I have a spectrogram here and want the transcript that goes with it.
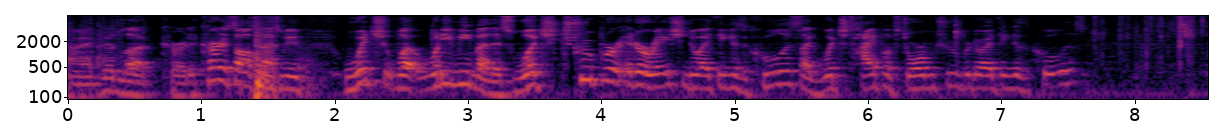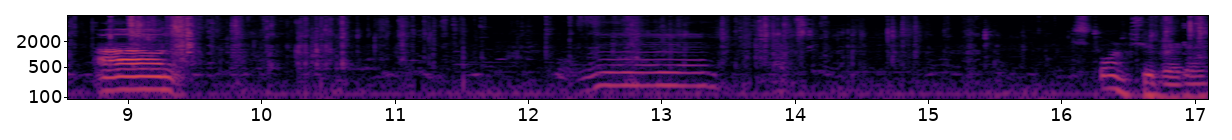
All right, good luck, Curtis. Curtis also asked me which what what do you mean by this? Which trooper iteration do I think is the coolest? Like which type of stormtrooper do I think is the coolest? Um, Stormtrooper.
